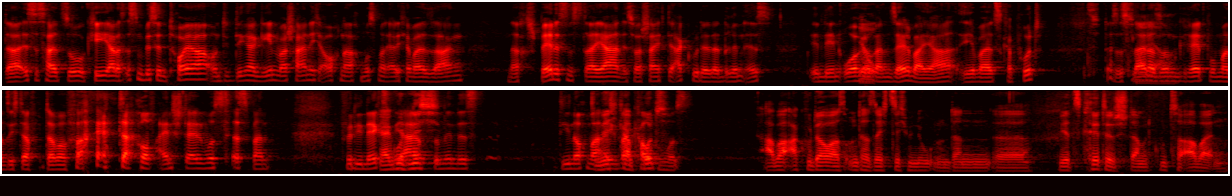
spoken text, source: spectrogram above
da ist es halt so, okay, ja, das ist ein bisschen teuer und die Dinger gehen wahrscheinlich auch nach, muss man ehrlicherweise sagen, nach spätestens drei Jahren ist wahrscheinlich der Akku, der da drin ist, in den Ohrhörern jo. selber ja jeweils kaputt. Das ist leider ja. so ein Gerät, wo man sich da, darauf einstellen muss, dass man für die nächsten ja, gut, Jahre zumindest die nochmal irgendwann kaputt, kaufen muss. Aber Akkudauer ist unter 60 Minuten und dann äh, wird es kritisch, damit gut zu arbeiten.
